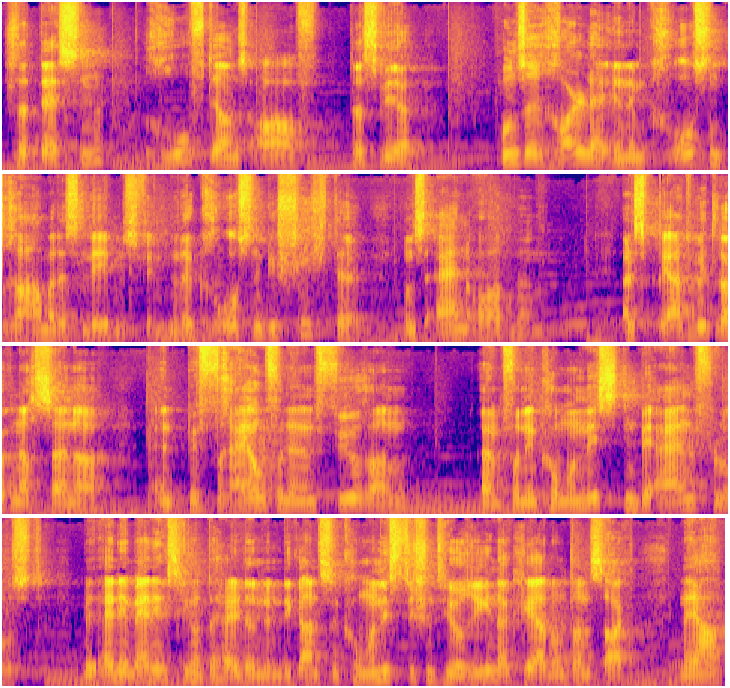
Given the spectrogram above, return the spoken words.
Stattdessen ruft er uns auf, dass wir unsere Rolle in dem großen Drama des Lebens finden, in der großen Geschichte uns einordnen. Als Bert Whitlock nach seiner Befreiung von den Entführern, ähm, von den Kommunisten beeinflusst, mit Eddie Manning sich unterhält und ihm die ganzen kommunistischen Theorien erklärt und dann sagt, naja,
